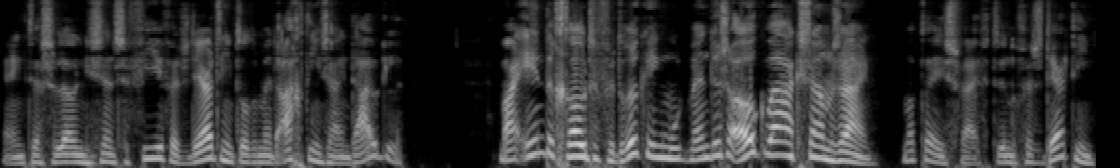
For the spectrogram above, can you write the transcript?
1 Thessalonicense 4 vers 13 tot en met 18 zijn duidelijk. Maar in de grote verdrukking moet men dus ook waakzaam zijn. Matthäus 25 vers 13.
